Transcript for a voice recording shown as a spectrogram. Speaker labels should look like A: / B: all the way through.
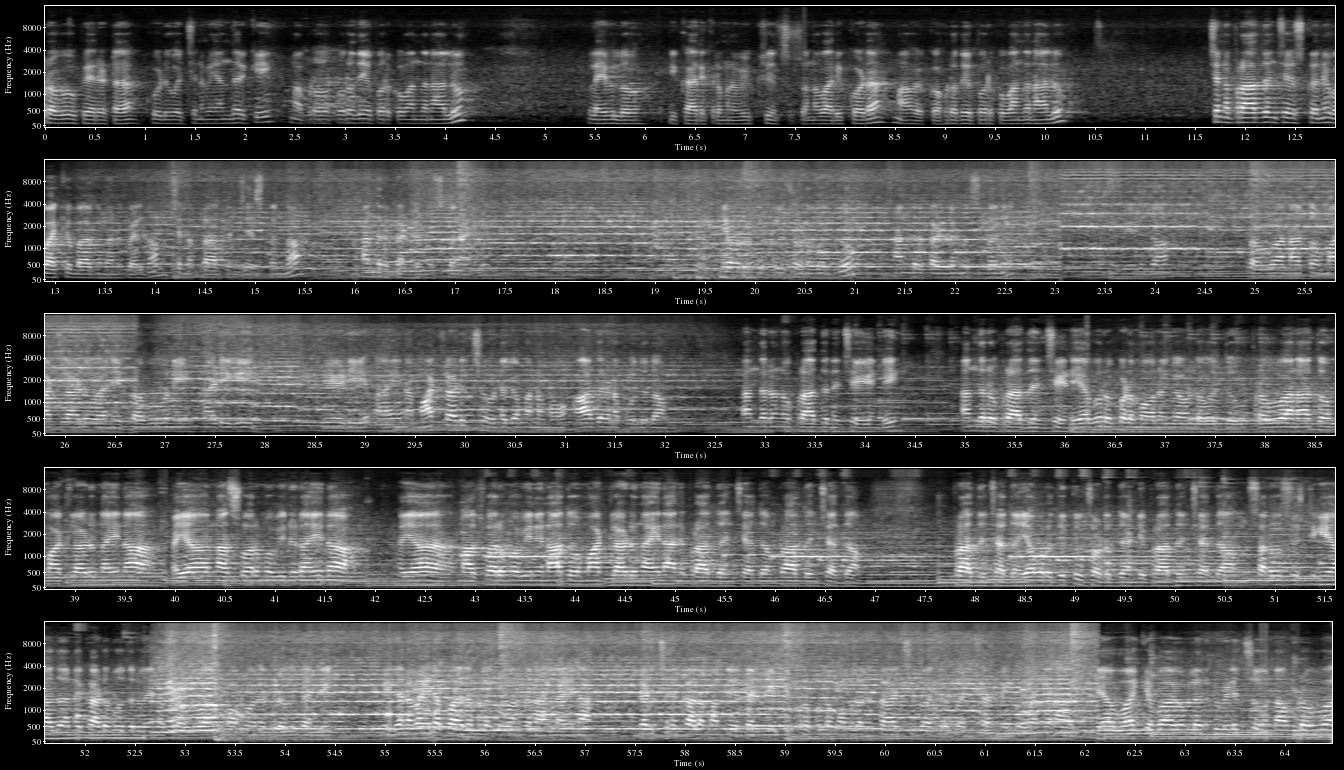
A: ప్రభు పేరిట కూడి వచ్చిన మీ అందరికీ మా ప్ర హృదయపూర్వక వందనాలు. లైవ్లో ఈ కార్యక్రమం వీక్షిస్తున్న వారికి కూడా మా యొక్క హృదయపూర్వక వందనాలు. చిన్న ప్రార్థన చేసుకొని వాక్య భాగంలోనికి వెళ్దాం. చిన్న ప్రార్థన చేసుకుందాం. అందరు కళ్ళు మూసుకోనండి. ఎవరు దిక్కులు చూడవద్దు. అందరు కళ్ళు మూసుకొని వేడుదాం. ప్రభువా నాతో మాట్లాడు అని ప్రభువుని అడిగి వేడి ఆయన మాట్లాడుచు ఉండగా మనము ఆదరణ పొందుదాం. అందరూ ప్రార్థన చేయండి. అందరూ ప్రార్థన చేయండి. ఎవరు కూడా మౌనంగా ఉండవద్దు. ప్రభువా నాతో మాట్లాడు అయా అయ్యా నా స్వరము విను అయా అయ్యా నా స్వరము విని నాతో మాట్లాడునైనా అని ప్రార్థన చేద్దాం. ప్రార్థన చేద్దాం. ప్రార్థన చేద్దాం. ఎవరు దిక్కులు చూడొద్దండి. ప్రార్థన చేద్దాం. సర్వ సృష్టికి ఆదరణ కాడబోతులైన ప్రభు మహోన్నతులకు తండ్రి ఘనమైన పాదములకు వందనాలైనా గడిచిన కాలం అంతే తండ్రి మీ ప్రభుల మమ్మలను కాచి భద్రపరిచారు మీకు వందనాలు అయా వాక్య భాగములకు విడుచు ఉన్నాం ప్రభు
